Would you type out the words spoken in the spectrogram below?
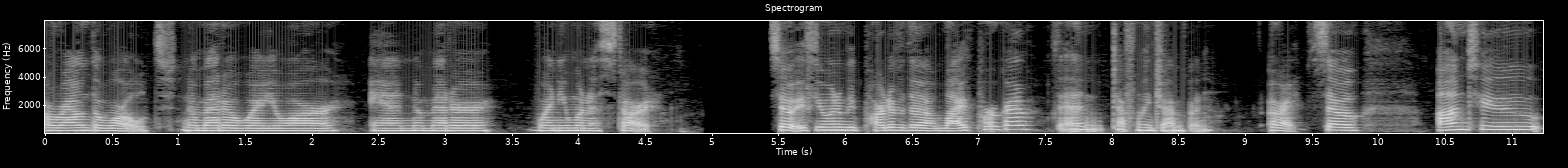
around the world, no matter where you are and no matter when you want to start. So if you want to be part of the live program, then definitely jump in. All right. So on to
